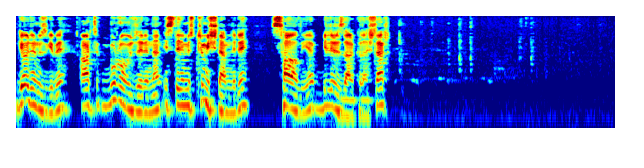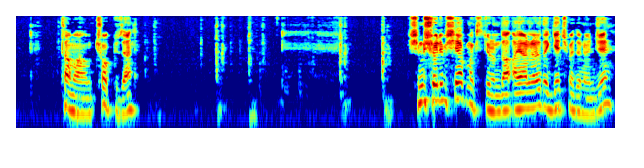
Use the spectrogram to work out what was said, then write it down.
Gördüğünüz gibi artık bu row üzerinden istediğimiz tüm işlemleri sağlayabiliriz arkadaşlar. Tamam, çok güzel. Şimdi şöyle bir şey yapmak istiyorum daha ayarlara da geçmeden önce.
